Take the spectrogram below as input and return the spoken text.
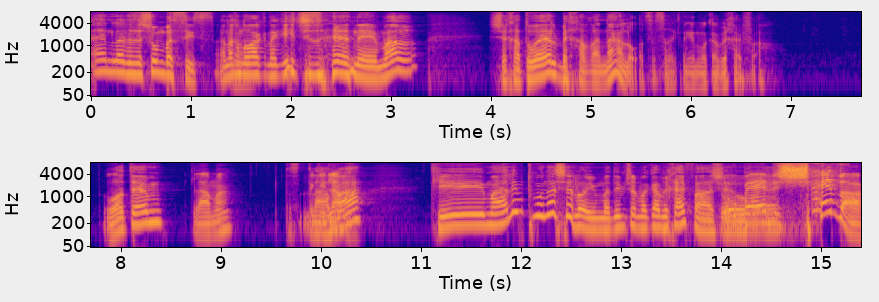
אין לזה שום בסיס. אנחנו נו. רק נגיד שזה נאמר, שחתואל בכוונה לא רצה לשחק נגד מכבי חיפה. רותם, למה? תגיד למה? כי מעלים תמונה שלו עם מדים של מכבי חיפה. שהוא בן אה, שבע!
